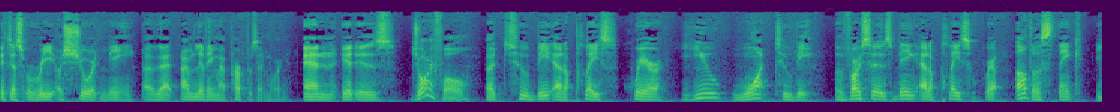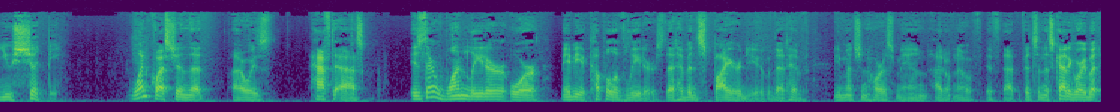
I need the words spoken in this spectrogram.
It just reassured me uh, that I'm living my purpose at Morgan. And it is joyful uh, to be at a place where you want to be versus being at a place where others think you should be. One question that I always have to ask is there one leader or maybe a couple of leaders that have inspired you, that have, you mentioned Horace Mann, I don't know if, if that fits in this category, but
